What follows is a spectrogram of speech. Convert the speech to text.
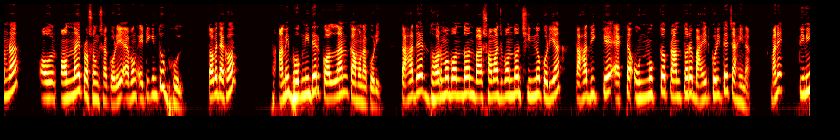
আমরা অন্যায় প্রশংসা করি এবং এটি কিন্তু ভুল। তবে দেখো, আমি ভগ্নীদের কল্যাণ কামনা করি। তাহাদের ধর্মবন্ধন বা সমাজবন্ধন ছিন্ন করিয়া তাহাদিগকে একটা উন্মুক্ত প্রান্তরে বাহির করিতে চাহি না। মানে তিনি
